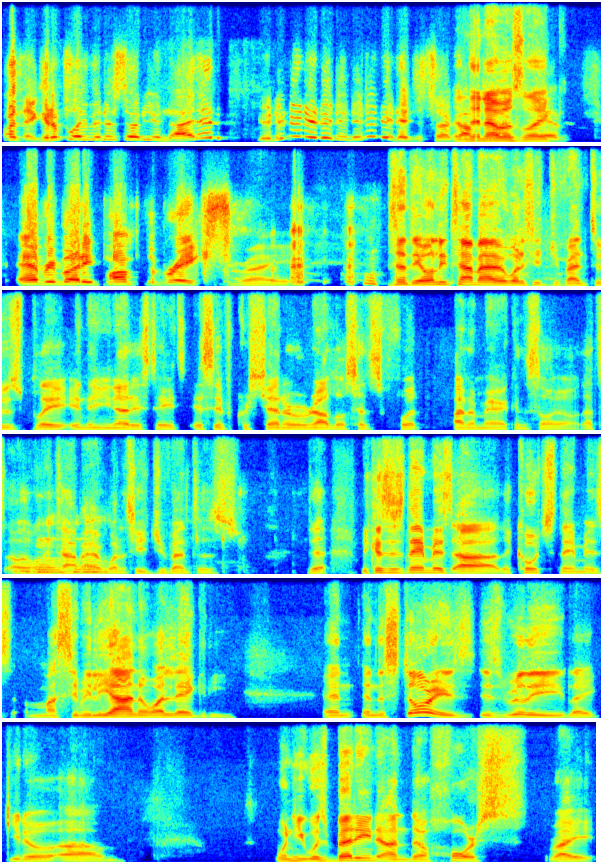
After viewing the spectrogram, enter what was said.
are they gonna play Minnesota United? It just And then I was like- everybody pump the brakes. Right. so the only time I ever want to see Juventus play in the United States is if Cristiano Ronaldo sets foot on American soil. That's the only time I ever Mhm. want to see Juventus. Yeah, because his name is uh the coach's name is Massimiliano Allegri, and and the story is is really like you know um when he was betting on the horse right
